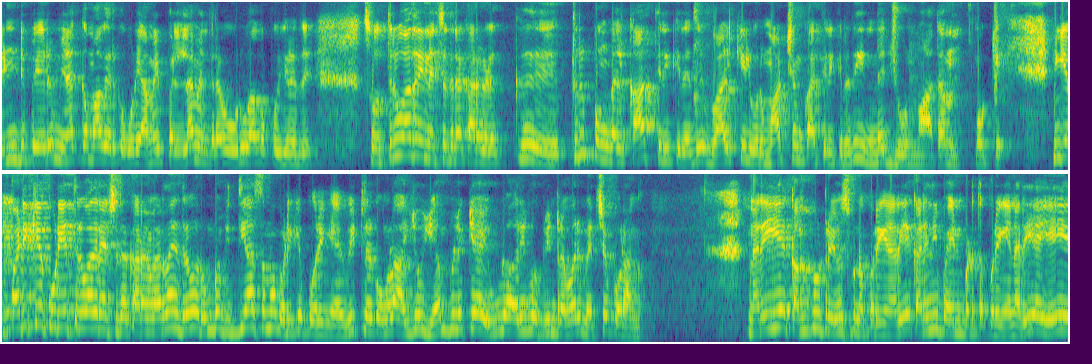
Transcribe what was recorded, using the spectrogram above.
ரெண்டு பேரும் இணக்கமாக இருக்கக்கூடிய அமைப்பு எல்லாம் இந்த தடவை உருவாக போகிறது. ஸோ திருவாதிரை நட்சத்திரக்காரர்களுக்கு திருப்பங்கள் காத்திருக்கிறது. வாழ்க்கையில் ஒரு மாற்றம் காத்திருக்கிறது இந்த ஜூன் மாதம். ஓகே நீங்க படிக்கக்கூடிய திருவாதிரை நட்சத்திரக்காரங்களாக தான் இந்த தடவை ரொம்ப வித்தியாசமாக படிக்க போறீங்க. வீட்டில் இருக்கவங்களாம் ஐயோ என் பிள்ளைக்கா இவ்வளோ அறிவு அப்படின்ற மாதிரி மெச்ச போகிறாங்க நிறைய கம்ப்யூட்டர் யூஸ் பண்ண போகிறீங்க நிறைய கணினி பயன்படுத்த போகிறீங்க நிறைய ஏஐ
